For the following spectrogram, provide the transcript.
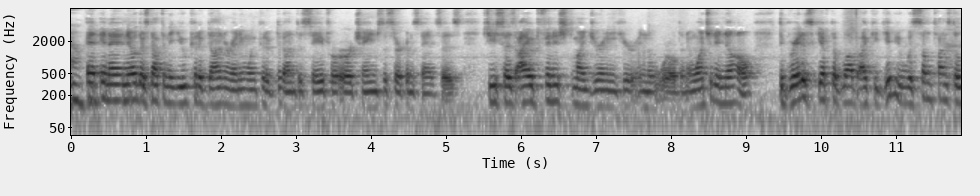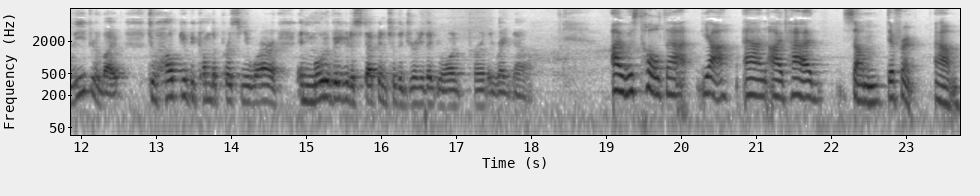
Okay. And, and, I know there's nothing that you could have done or anyone could have done to save her or change the circumstances. She says, I have finished my journey here in the world. And I want you to know the greatest gift of love I could give you was sometimes to leave your life to help you become the person you are and motivate you to step into the journey that you're on currently right now. I was told that, yeah. And I've had some different um,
